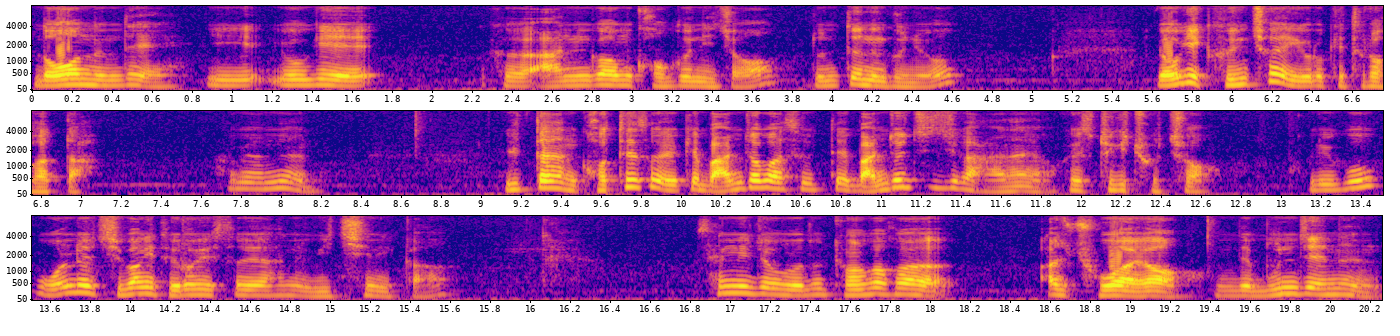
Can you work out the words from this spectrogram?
넣었는데 이 요게 그 안검 거근이죠. 눈 뜨는 근육. 여기 근처에 이렇게 들어갔다 하면은 일단 겉에서 이렇게 만져봤을 때 만져지지가 않아요. 그래서 되게 좋죠. 그리고 원래 지방이 들어있어야 하는 위치니까 생리적으로도 결과가 아주 좋아요. 근데 문제는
